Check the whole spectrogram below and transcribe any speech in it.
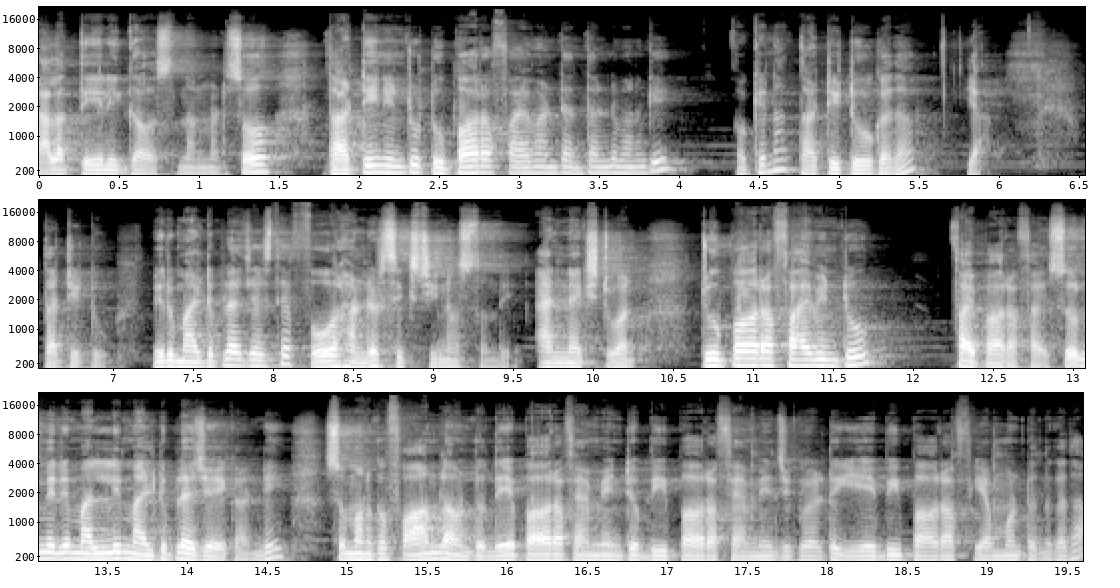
చాలా తేలిగ్గా వస్తుంది అనమాట so thirteen into two power of five అంటే ఎంత అండి మనకి? ఓకేనా? థర్టీ టూ కదా? Thirty two. మీరు మల్టిప్లై చేస్తే ఫోర్ హండ్రెడ్ సిక్స్టీన్ వస్తుంది. And next one two power of five into five power of five. So మీరు మళ్ళీ మల్టిప్లై చేయకండి. సో మనకు ఫార్ములా ఉంటుంది. A power of M into B power of M is equal to AB power of M ఉంటుంది కదా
